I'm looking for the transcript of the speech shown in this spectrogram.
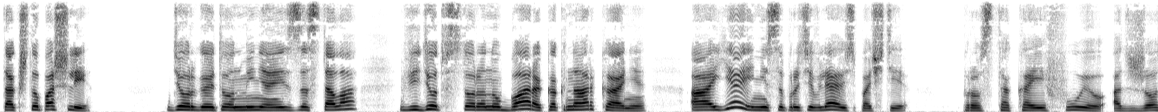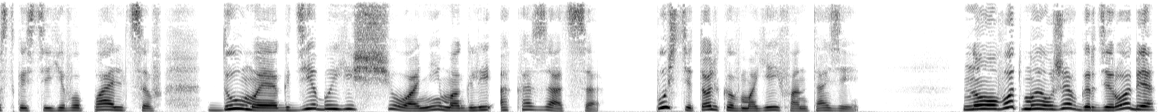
Так что пошли. Дергает он меня из-за стола, ведет в сторону бара, как на аркане, а я и не сопротивляюсь почти. Просто кайфую от жесткости его пальцев, думая, где бы еще они могли оказаться. Пусть и только в моей фантазии. Но вот мы уже в гардеробе,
